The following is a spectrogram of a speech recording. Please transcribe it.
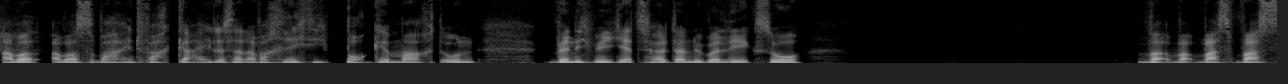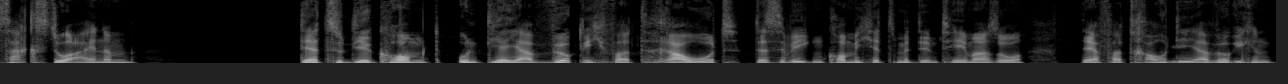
aber, aber es war einfach geil. Es hat einfach richtig Bock gemacht. Und wenn ich mir jetzt halt dann überlege, so, wa, wa, was, was sagst du einem, der zu dir kommt und dir ja wirklich vertraut, deswegen komme ich jetzt mit dem Thema so, der vertraut dir Mhm. ja wirklich und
